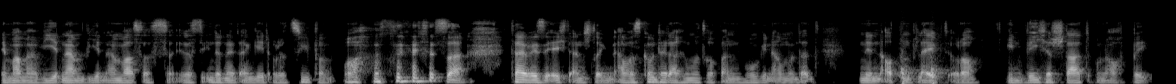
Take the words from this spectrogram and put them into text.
Wir mal Vietnam. Vietnam was was das Internet angeht oder Zypern. Oh, das war teilweise echt anstrengend. Aber es kommt halt auch immer drauf an, wo genau man dann in den Orten bleibt oder in welcher Stadt und auch bei,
